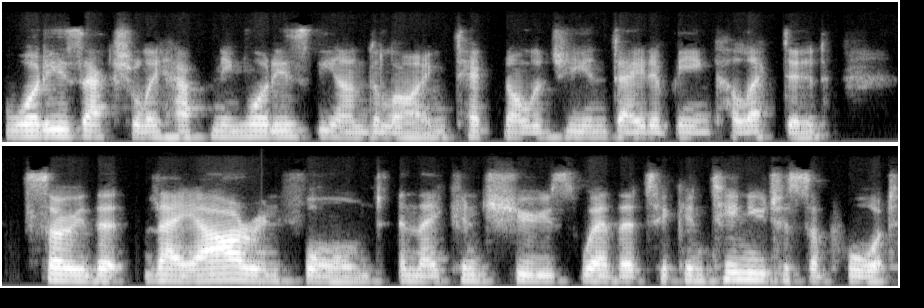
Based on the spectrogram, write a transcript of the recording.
what is actually happening, what is the underlying technology and data being collected, so that they are informed and they can choose whether to continue to support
